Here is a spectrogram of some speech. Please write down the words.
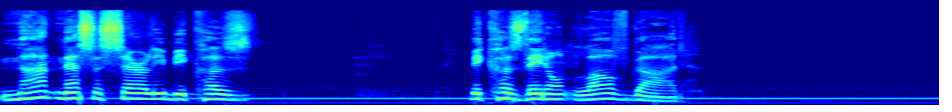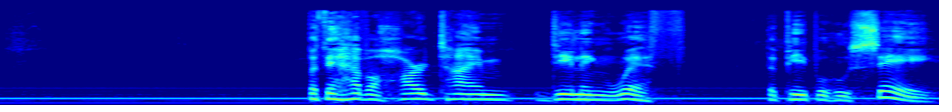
not necessarily because, because they don't love God, but they have a hard time dealing with the people who say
